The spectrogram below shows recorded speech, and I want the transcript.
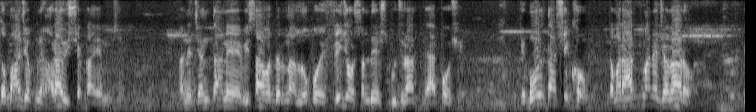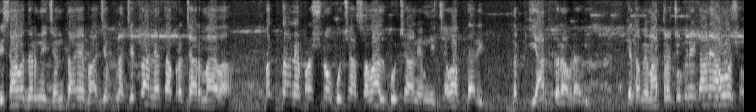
તો ભાજપને હરાવી શકાય એમ છે. અને જનતાને વિસાવદરના લોકોએ ત્રીજો સંદેશ ગુજરાતને આપ્યો છે કે બોલતા શીખો, તમારા આત્માને જગાડો. વિસાવદરની જનતાએ ભાજપના જેટલા નેતા પ્રચારમાં આવ્યા, બધાને પ્રશ્નો પૂછ્યા, સવાલ પૂછ્યા અને એમની જવાબદારી યાદ કરાવડાવી કે તમે માત્ર ચૂંટણી ટાણે આવો છો?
